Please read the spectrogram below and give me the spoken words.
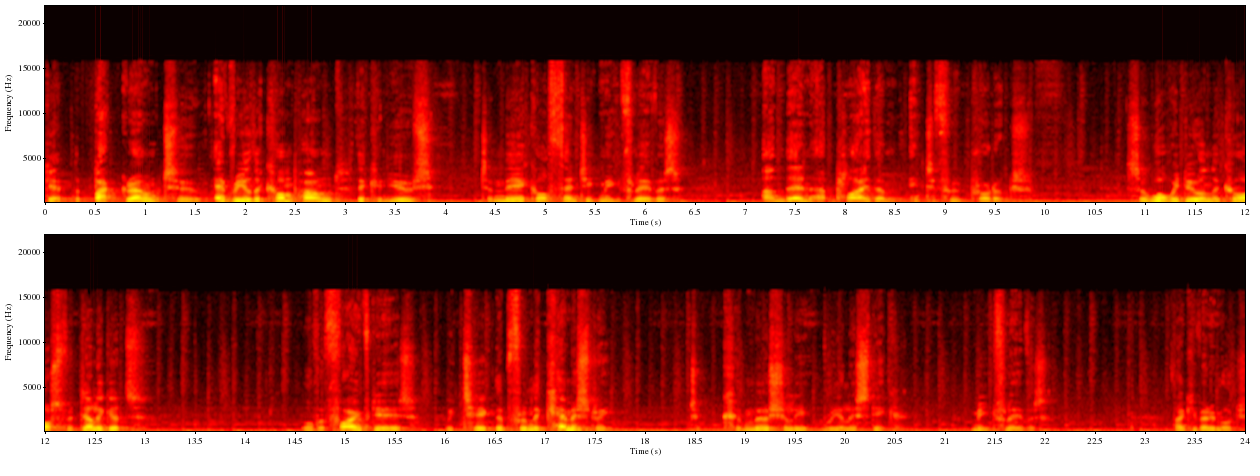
get the background to every other compound they can use to make authentic meat flavours and then apply them into food products. So what we do on the course for delegates, over five days, we take them from the chemistry to commercially realistic meat flavours. Thank you very much.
